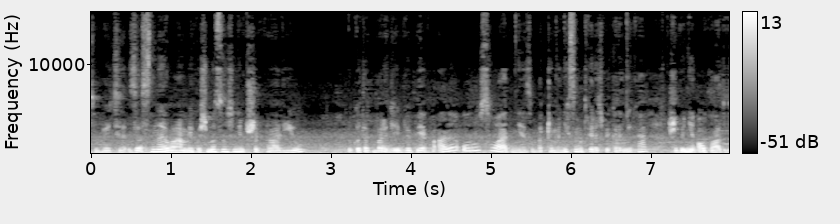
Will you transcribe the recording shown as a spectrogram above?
Słuchajcie, zasnęłam, jakoś mocno się nie przepalił, tylko tak bardziej wypiekł, ale urósł ładnie. Zobaczymy. Nie chcę otwierać piekarnika, żeby nie opadł.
